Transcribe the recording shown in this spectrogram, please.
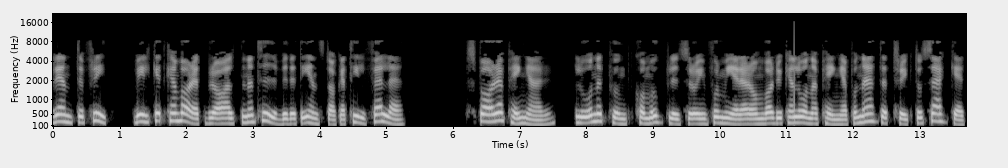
Räntefritt, vilket kan vara ett bra alternativ vid ett enstaka tillfälle. Spara pengar. Lånet.com upplyser och informerar om var du kan låna pengar på nätet tryggt och säkert.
